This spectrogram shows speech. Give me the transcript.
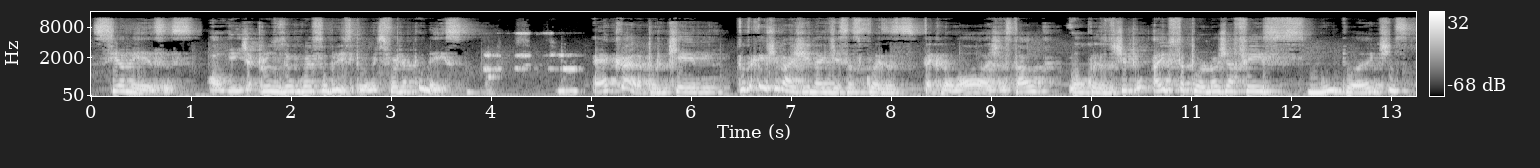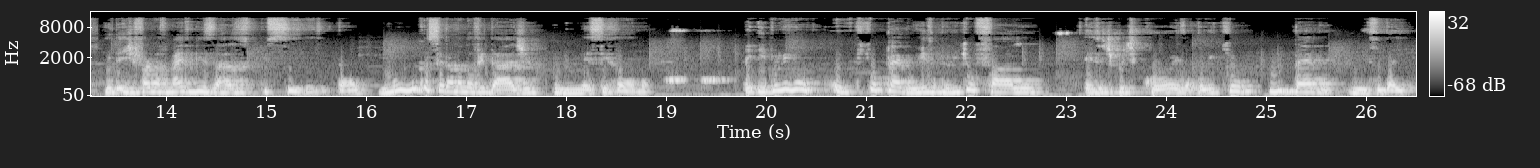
siamesas. Alguém já produziu alguma coisa sobre isso, pelo menos se for japonês. É, cara, porque tudo que a gente imagina de essas coisas tecnológicas tal, ou coisas do tipo, a indústria pornô já fez muito antes e de formas mais bizarras possíveis. Então, nunca será uma novidade nesse ramo. E, por que, eu, que, que eu pego isso? Por que eu falo esse tipo de coisa? Por que, eu me pego nisso daí?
